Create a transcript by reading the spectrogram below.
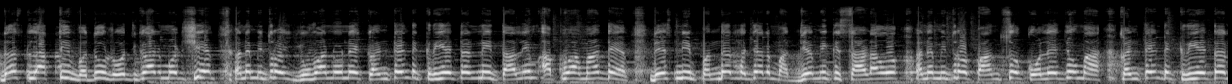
દસ લાખથી વધુ રોજગાર મળશે અને મિત્રો, યુવાનોને કન્ટેન્ટ ક્રિએટરની તાલીમ આપવા માટે દેશની પંદર હજાર માધ્યમિક શાળાઓ અને મિત્રો, પાંચસો કોલેજોમાં કન્ટેન્ટ ક્રિએટર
